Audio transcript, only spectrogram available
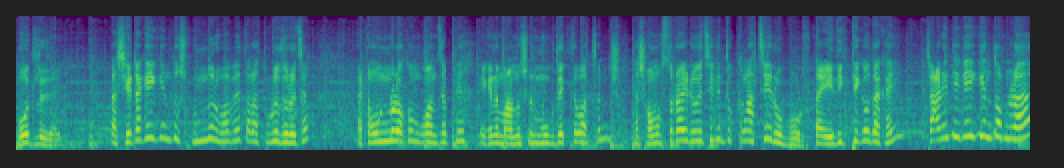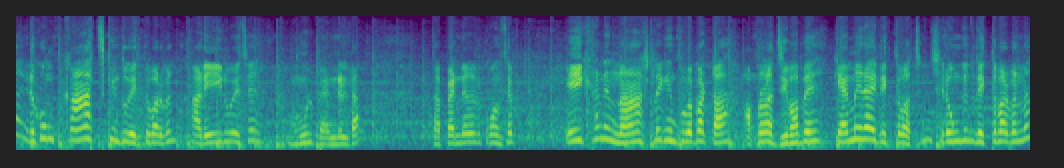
বদলে যায়। তা সেটাকেই কিন্তু সুন্দরভাবে তারা তুলে ধরেছে। একটা অন্যরকম কনসেপ্টে এখানে মানুষের মুখ দেখতে পাচ্ছেন। তা সমস্তটাই রয়েছে কিন্তু কাঁচের উপর। তাই এদিক থেকেও দেখাই। চারিদিকেই কিন্তু আপনারা এরকম কাঁচ কিন্তু দেখতে পারবেন। আর এই রয়েছে মূল প্যান্ডেলটা। তা প্যান্ডেলের কনসেপ্ট এইখানে না আসলে কিন্তু ব্যাপারটা আপনারা যেভাবে ক্যামেরায় দেখতে পাচ্ছেন সেরকম কিন্তু দেখতে পারবেন না।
